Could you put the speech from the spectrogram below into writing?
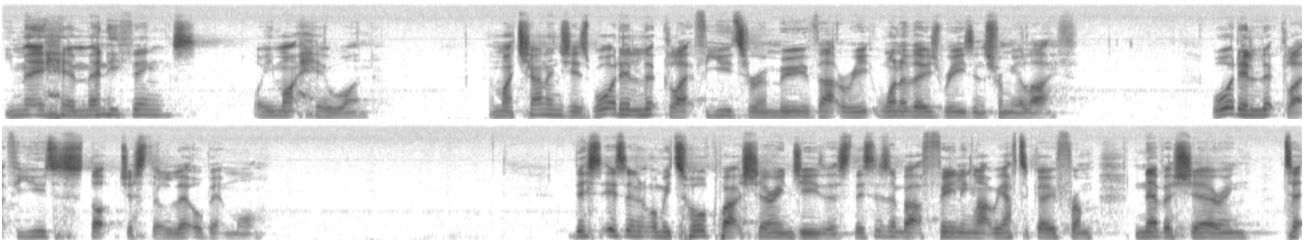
You may hear many things, or you might hear one. And my challenge is what would it look like for you to remove that re- one of those reasons from your life? What would it look like for you to stop just a little bit more? This isn't when we talk about sharing Jesus, this isn't about feeling like we have to go from never sharing to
